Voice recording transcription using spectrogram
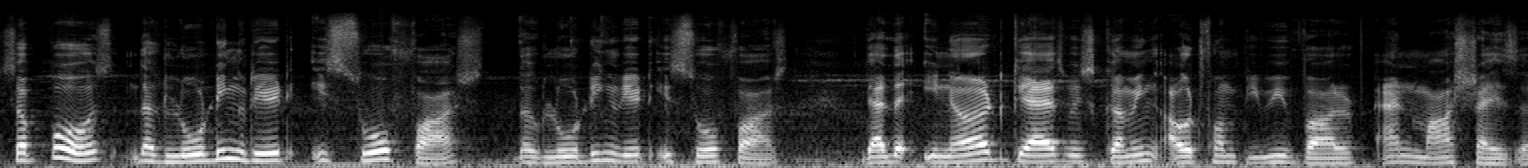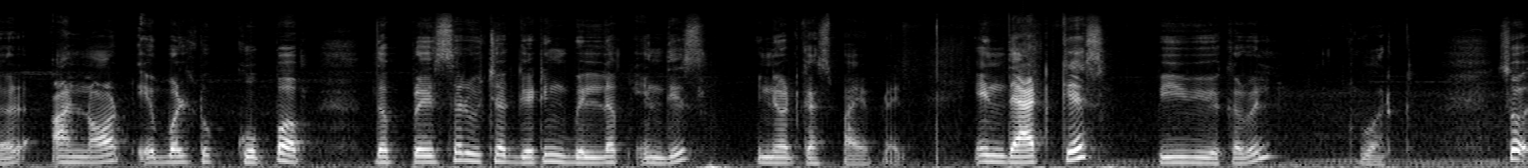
Suppose the loading rate is so fast the loading rate is so fast that the inert gas which is coming out from PV valve and mast riser are not able to cope up the pressure which are getting built up in this inert gas pipeline in that case PV breaker will work so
